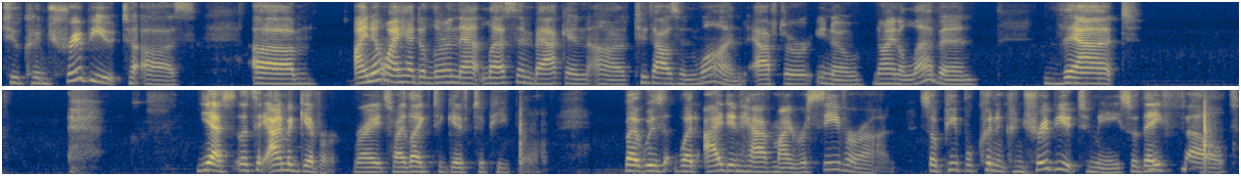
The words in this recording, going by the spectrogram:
to contribute to us um, I know I had to learn that lesson back in uh, 2001 after, you know, 9 11 that, yes, let's say I'm a giver, right? So I like to give to people. But was what I didn't have my receiver on. So people couldn't contribute to me. So they felt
